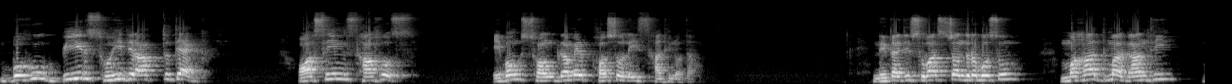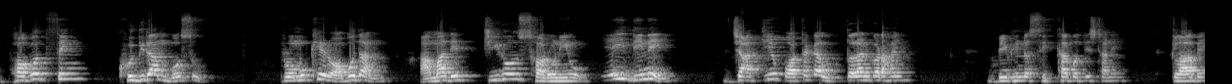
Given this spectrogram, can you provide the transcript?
বহু বীর শহীদের আত্মত্যাগ, অসীম সাহস এবং সংগ্রামের ফসল এই স্বাধীনতা। নেতাজি সুভাষচন্দ্র বসু মহাত্মা গান্ধী, ভগৎ সিং, ক্ষুদিরাম বসু প্রমুখের অবদান আমাদের চিরস্মরণীয়। এই দিনে জাতীয় পতাকা উত্তোলন করা হয় বিভিন্ন শিক্ষা প্রতিষ্ঠানে, ক্লাবে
